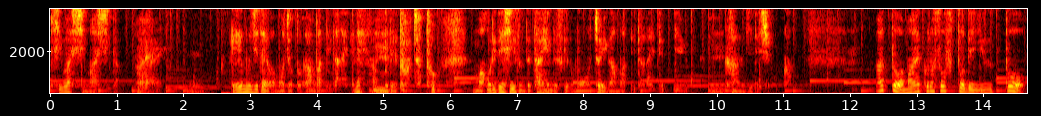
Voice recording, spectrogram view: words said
気はしました。はい。うん。ゲーム自体はもうちょっと頑張っていただいてね、アうんップデートをちょっと、まあホリデーシーズンって大変ですけど、もうちょい頑張っていただいてっていううん。感じでしょうか。あとはマイクロソフトで言うと、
